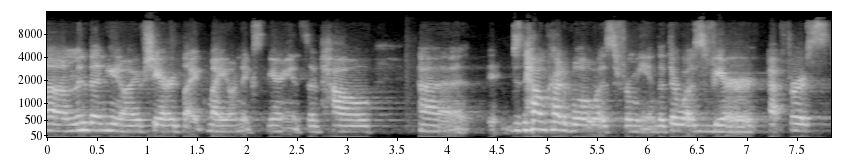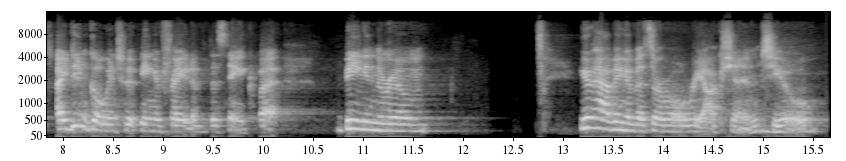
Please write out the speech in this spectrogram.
um, and then you know i've shared like my own experience of how uh, just how incredible it was for me and that there was mm-hmm. fear at first i didn't go into it being afraid of the snake but being in the room you're having a visceral reaction to mm-hmm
